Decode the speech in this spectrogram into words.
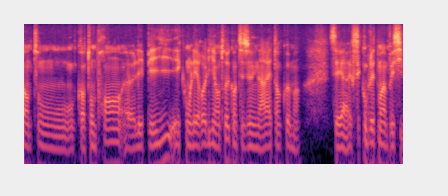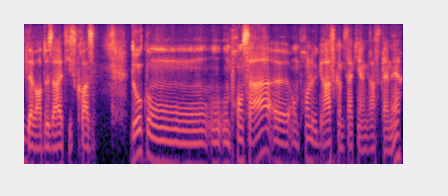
quand on, quand on prend euh, les pays et qu'on les relie entre eux quand ils ont une arête en commun. C'est euh, complètement impossible d'avoir deux arêtes qui se croisent. Donc on, on- prend ça, euh, on prend le graphe comme ça, qui est un graphe planaire,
